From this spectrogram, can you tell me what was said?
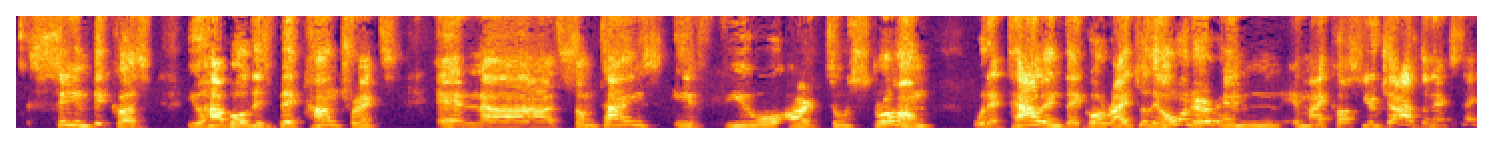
scene because you have all these big contracts and uh, sometimes if you are too strong with a talent, they go right to the owner and it might cost your job the next day.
